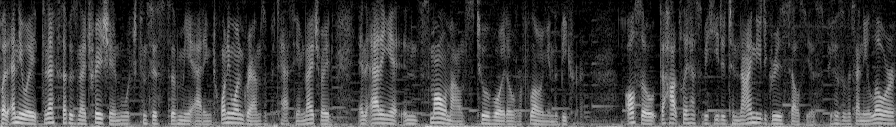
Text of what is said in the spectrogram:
But anyway, the next step is nitration, which consists of me adding 21 grams of potassium nitrate and adding it in small amounts to avoid overflowing in the beaker. Also, the hot plate has to be heated to 90 degrees Celsius because if it's any lower,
